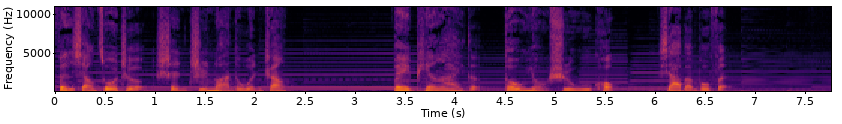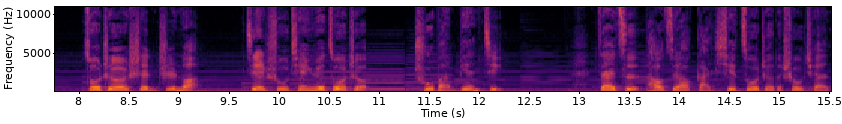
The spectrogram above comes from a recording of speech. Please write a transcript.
分享作者沈之暖的文章，《被偏爱的》。都有恃无恐。下半部分，作者沈之暖，简书签约作者，出版编辑。在此，桃子要感谢作者的授权。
